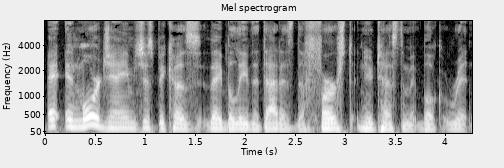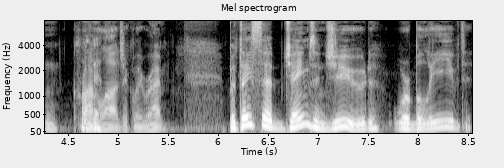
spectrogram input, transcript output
a- and more James, just because they believe that that is the first New Testament book written chronologically, right? But they said James and Jude were believed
